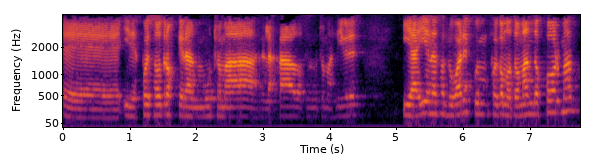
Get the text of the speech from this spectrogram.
eh, y después otros que eran mucho más relajados y mucho más libres. Y ahí en esos lugares fue, fue como tomando forma.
